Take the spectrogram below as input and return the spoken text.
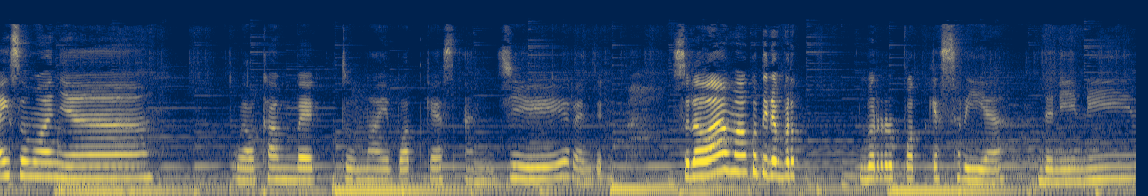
Hai semuanya. Welcome back to my podcast Anjir Anjir Sudah lama aku tidak ber, berpodcast Ria. Dan ini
